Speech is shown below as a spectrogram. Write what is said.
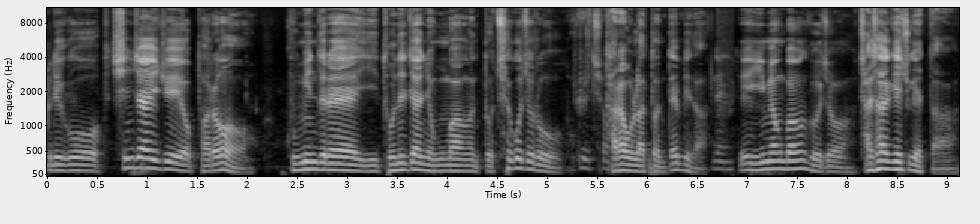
그리고 신자유주의 여파로 국민들의 이 돈에 대한 욕망은 또 최고조로 그렇죠. 달아올랐던 때입니다. 네. 이 이명박은 그거죠. 잘 살게 해주겠다.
